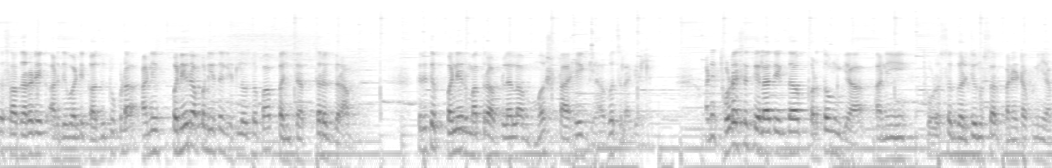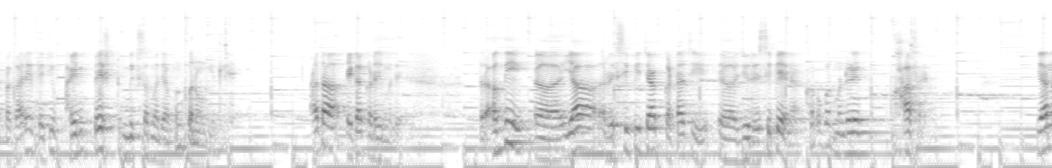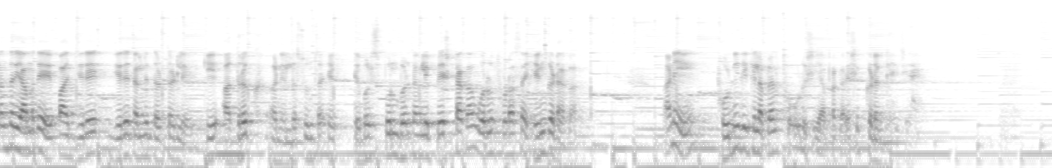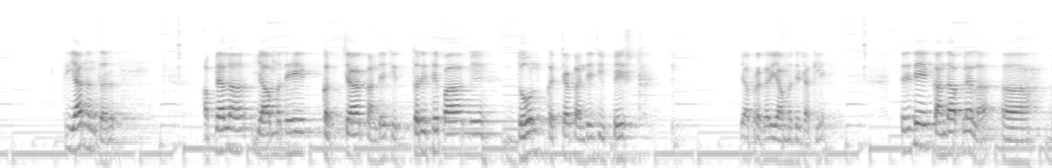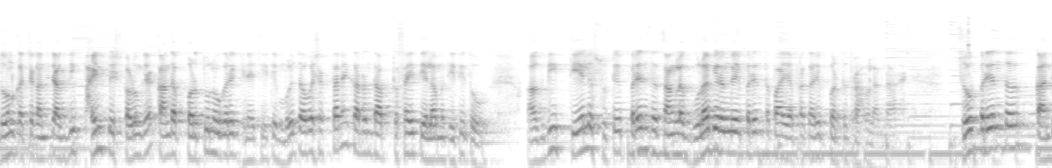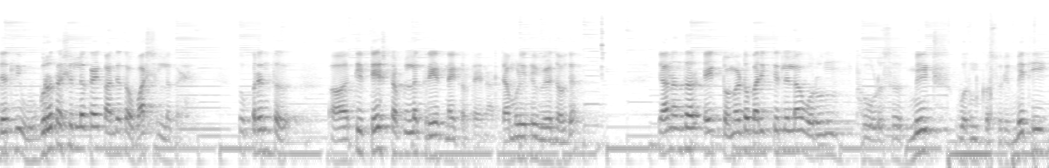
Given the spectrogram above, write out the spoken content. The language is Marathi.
तर साधारण एक अर्धी वाटी काजू तुकडा आणि पनीर आपण इथं घेतलं होतं पहा पंच्याहत्तर ग्राम. तर इथे पनीर मात्र आपल्याला मस्ट आहे घ्यावंच लागेल. आणि थोड्याशा तेलात एकदा परतवून घ्या आणि थोडंसं गरजेनुसार पाणी टाकून या प्रकारे त्याची फाईन पेस्ट मिक्सरमध्ये आपण बनवून घेतली आहे. आता एका कढईमध्ये. तर अगदी या रेसिपीच्या कटाची जी रेसिपी आहे ना खरोखर मंडळी एक खास आहे. यानंतर यामध्ये पाच जिरे जिरे चांगले तडतडले की अद्रक आणि लसूणचा एक टेबल स्पूनभर चांगली पेस्ट टाका वरून थोडासा हिंग टाका. आणि फोडणी देखील आपल्याला थोडीशी या प्रकारे अशी कडक घ्यायची आहे. यानंतर आपल्याला यामध्ये कच्च्या कांद्याची तर इथे पहा मी दोन कच्च्या कांद्याची पेस्ट या प्रकारे यामध्ये टाकली. तर इथे कांदा आपल्याला दोन कच्च्या कांद्याची अगदी फाईन पेस्ट काढून घ्या. कांदा परतून वगैरे घेण्याची इथे मुळीच आवश्यकता नाही कारण तर तसाही तेलामध्ये इथे तो अगदी तेल सुटेपर्यंत चांगला गुलाबी रंग येईपर्यंत पहा या प्रकारे परतत राहावं लागणार आहे. जोपर्यंत कांद्यातली उग्रता शिल्लक आहे कांद्याचा वास शिल्लक आहे तोपर्यंत ती टेस्ट आपल्याला क्रिएट नाही करता येणार. त्यामुळे इथे वेळ जाऊ द्या. यानंतर एक टोमॅटो बारीक चिरलेला वरून थोडंसं मीठ वरून कसुरी मेथी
